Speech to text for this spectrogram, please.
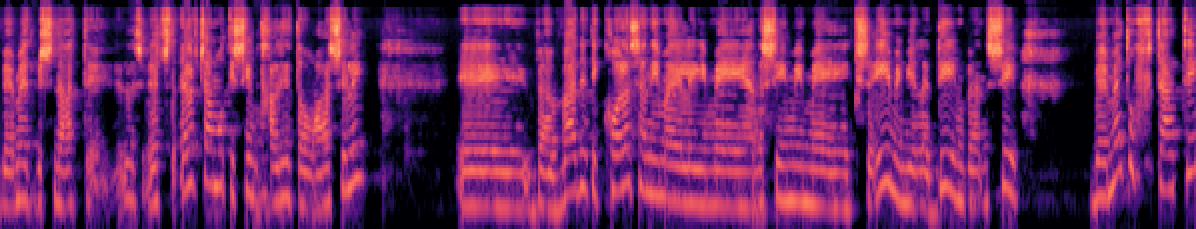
באמת בשנת 1990, התחלתי את ההוראה שלי, אה, ועבדתי כל השנים האלה עם אה, אנשים עם אה, קשיים, עם ילדים ואנשים. באמת הופתעתי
